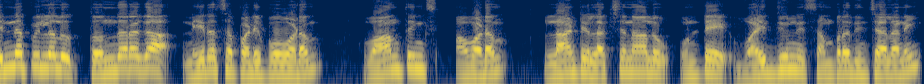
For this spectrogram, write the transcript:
చిన్నపిల్లలు తొందరగా నీరసపడిపోవడం వామ్థింగ్స్ అవడం లాంటి లక్షణాలు ఉంటే వైద్యుల్ని సంప్రదించాలని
